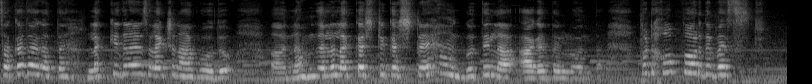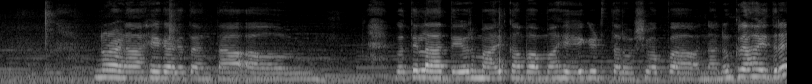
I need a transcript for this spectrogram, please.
ಸಖತ್ತಾಗತ್ತೆ. ಲಕ್ ಇದ್ರೆ ಸೆಲೆಕ್ಷನ್ ಆಗ್ಬೋದು ನಮ್ದೆಲ್ಲ ಲಕ್ ಅಷ್ಟಕ್ಕಷ್ಟೇ. ಗೊತ್ತಿಲ್ಲ ಆಗತ್ತಲ್ವ ಅಂತ. But hope for the best ನೋಡೋಣ ಹೇಗಾಗುತ್ತೆ ಅಂತ. ಗೊತ್ತಿಲ್ಲ, ದೇವ್ರ ಮಾರಿಕಾಂಬ ಅಮ್ಮ ಹೇಗಿಡ್ತಾರೋ ಶಿವಪ್ಪ ನನ್ನ ಅನುಗ್ರಹ ಇದ್ದರೆ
